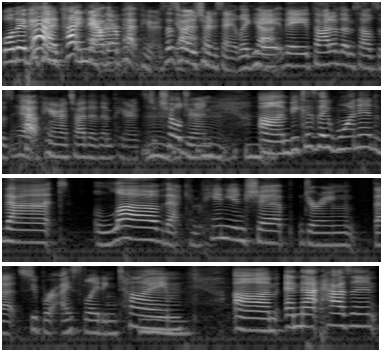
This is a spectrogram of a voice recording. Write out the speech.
Well, they became pets, pet and now they're pet parents. That's what I was trying to say. Like Yeah. they, they thought of themselves as pet Yeah. parents rather than parents to Mm, children, mhm, mhm. um, because they wanted that love, that companionship during that super isolating time, Mm. um, and that hasn't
